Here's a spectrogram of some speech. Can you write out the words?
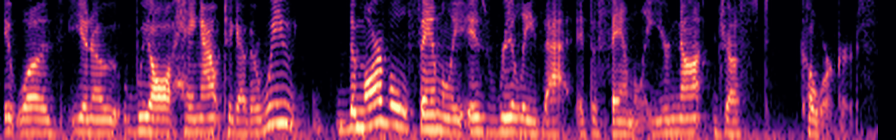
it was you know we all hang out together. We the Marvel family is really that. It's a family. You're not just coworkers.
